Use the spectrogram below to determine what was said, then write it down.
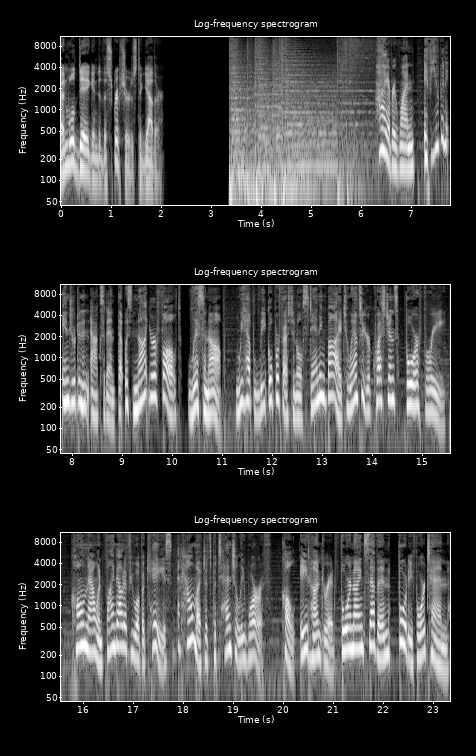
Then we'll dig into the scriptures together. Hi, everyone. If you've been injured in an accident that was not your fault, listen up. We have legal professionals standing by to answer your questions for free. Call now and find out if you have a case and how much it's potentially worth. Call 800 497 4410.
